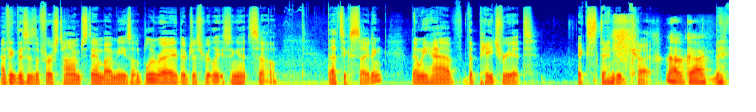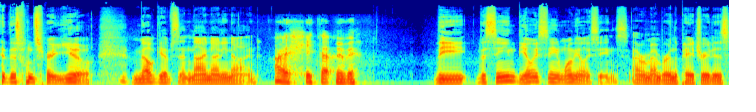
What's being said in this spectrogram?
I think this is the first time Stand By Me is on Blu-ray. They're just releasing it, so that's exciting. Then we have The Patriot, extended cut. Oh God, this one's for you, Mel Gibson, nine ninety nine. I hate that movie. The the scene, the only scene, one of the only scenes I remember in The Patriot is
